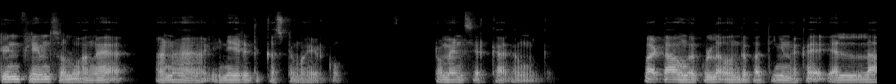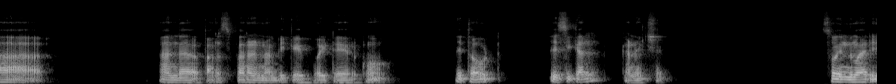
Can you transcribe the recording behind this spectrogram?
ட்வின் ஃப்ளேம்னு சொல்லுவாங்க. ஆனால் இணையிறது கஷ்டமாக இருக்கும். ரொமான்ஸ் இருக்காது அவங்களுக்கு. பட் அவங்களுக்குள்ளே வந்து பார்த்திங்கனாக்கா எல்லா அந்த பரஸ்பர நம்பிக்கை போயிட்டே இருக்கும். வித்தவுட் ஃபிசிக்கல் கனெக்ஷன். ஸோ இந்த மாதிரி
